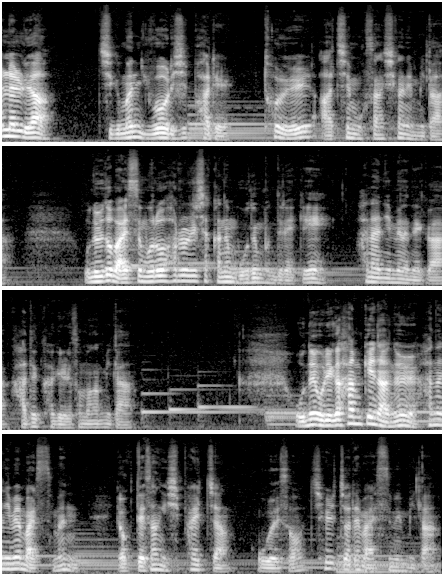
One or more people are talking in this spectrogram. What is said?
할렐루야! 지금은 6월 28일 토요일 아침 묵상 시간입니다. 오늘도 말씀으로 하루를 시작하는 모든 분들에게 하나님의 은혜가 가득하기를 소망합니다. 오늘 우리가 함께 나눌 하나님의 말씀은 역대상 28장 5에서 7절의 말씀입니다.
